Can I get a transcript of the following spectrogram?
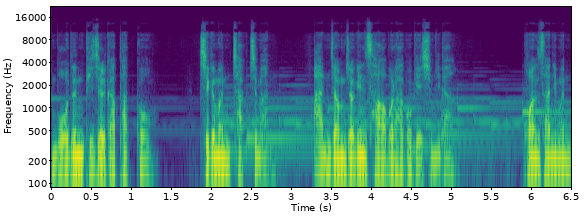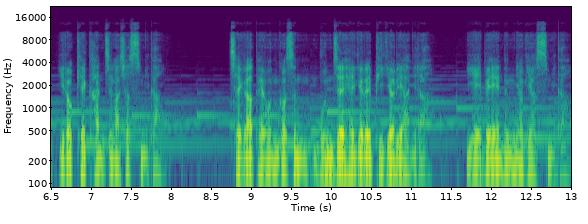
모든 빚을 갚았고 지금은 작지만 안정적인 사업을 하고 계십니다. 권사님은 이렇게 간증하셨습니다. 제가 배운 것은 문제 해결의 비결이 아니라 예배의 능력이었습니다.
